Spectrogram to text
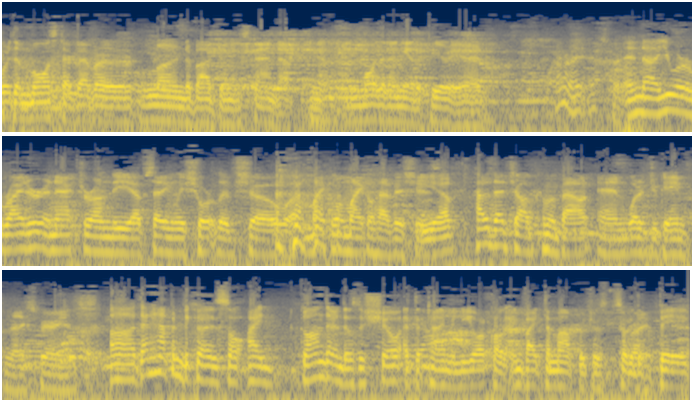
were the most I've ever learned about doing stand-up, and, and more than any other period. All right, excellent. And uh, you were a writer and actor on the upsettingly short-lived show uh, Michael and Michael Have Issues. Yep. How did that job come about, and what did you gain from that experience? Uh, that happened because so I'd gone there and there was a show at the time in New York called Invite Them Up, which was sort of Right. the big,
